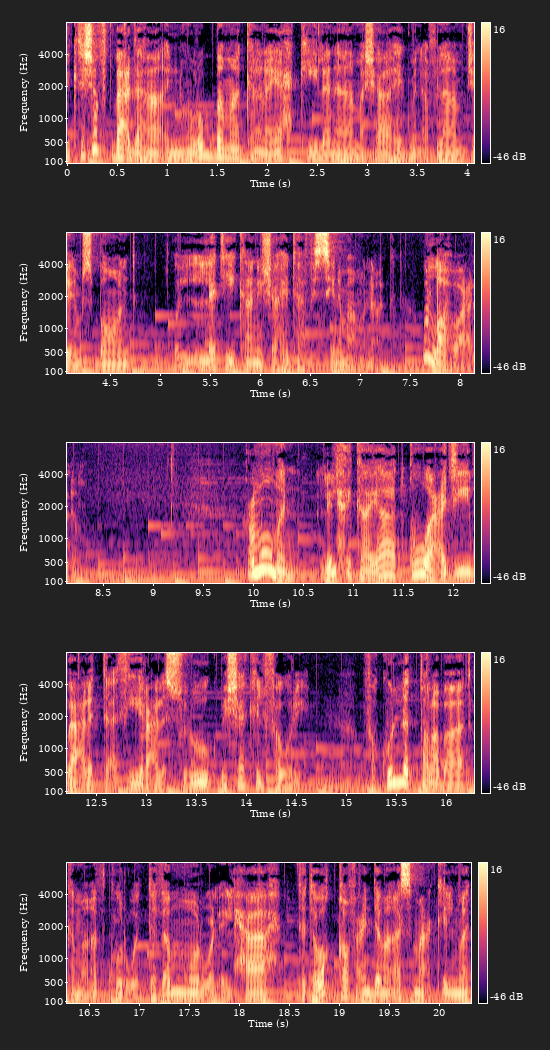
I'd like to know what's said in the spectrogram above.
اكتشفت بعدها أنه ربما كان يحكي لنا مشاهد من أفلام جيمس بوند والتي كان يشاهدها في السينما هناك. والله أعلم. عموما للحكايات قوة عجيبة على التأثير على السلوك بشكل فوري. فكل الطلبات كما أذكر والتذمر والإلحاح تتوقف عندما أسمع كلمة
